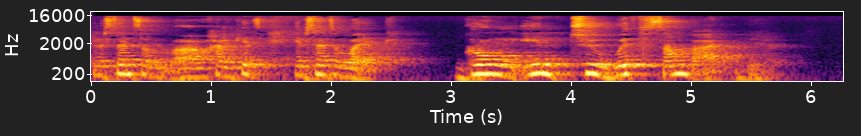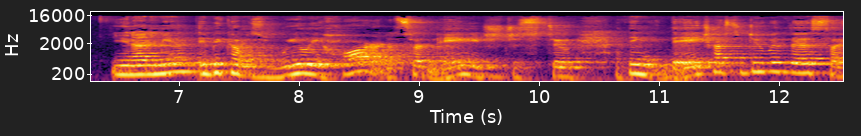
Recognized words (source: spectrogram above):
in a sense of uh, having kids, in a sense of like growing into with somebody. Yeah. You know what I mean? It becomes really hard at a certain age just to, I think the age has to do with this, like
